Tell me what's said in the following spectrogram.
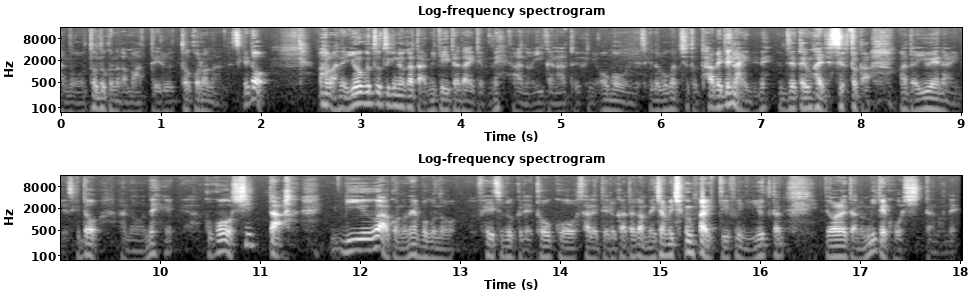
あの、届くのが待っているところなんですけど、まあまあね、ヨーグルト好きの方は見ていただいてもね、あの、いいかなというふうに思うんですけど、僕はちょっと食べてないんでね、絶対うまいですよとか、まだ言えないんですけど、あのね、ここを知った理由は、このね、僕の Facebook で投稿されてる方がめちゃめちゃうまいっていうふうに言った、言われたのを見てこう知ったので、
